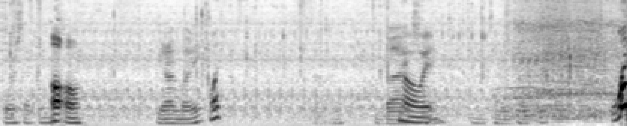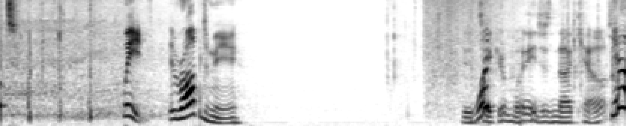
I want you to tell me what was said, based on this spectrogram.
four seconds. Uh oh. You don't have money? What? Buy No, wait. What? Wait, it robbed me. Did it What? take your money and just not count? Yeah,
